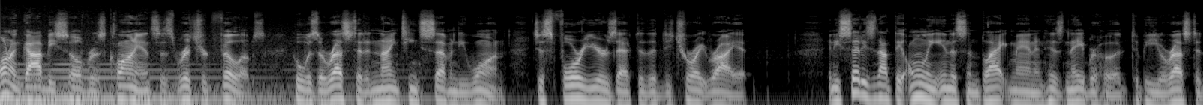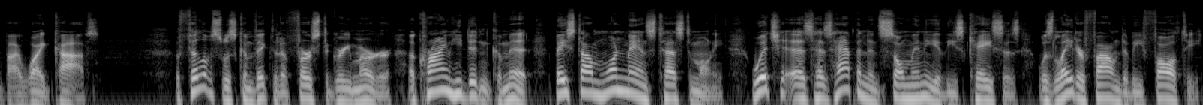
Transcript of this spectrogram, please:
One of Gabi Silver's clients is Richard Phillips, who was arrested in 1971, just four years after the Detroit riot. And he said he's not the only innocent black man in his neighborhood to be arrested by white cops. Phillips was convicted of first degree murder, a crime he didn't commit, based on one man's testimony, which, as has happened in so many of these cases, was later found to be faulty.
